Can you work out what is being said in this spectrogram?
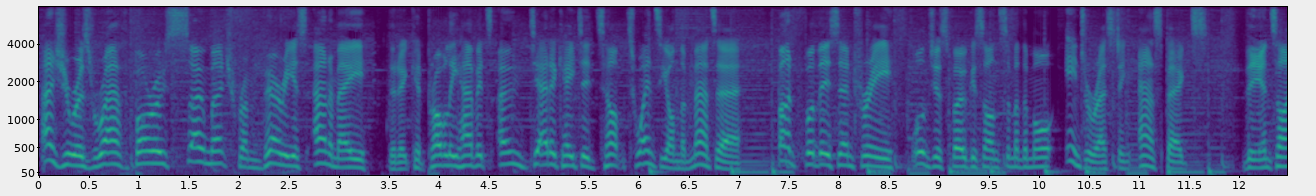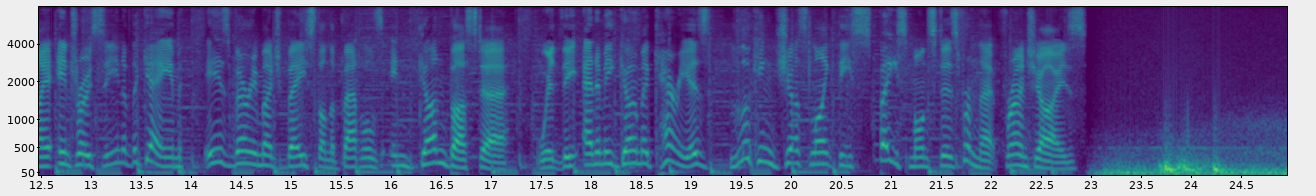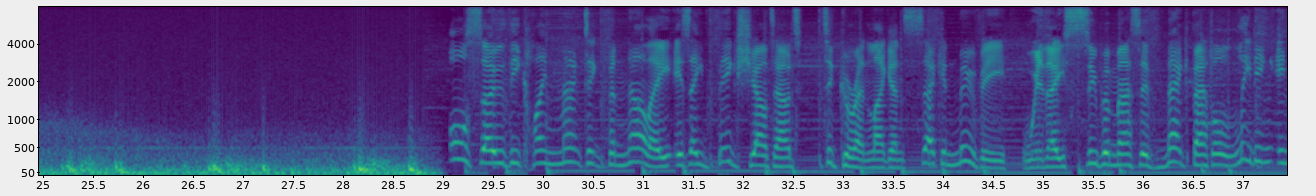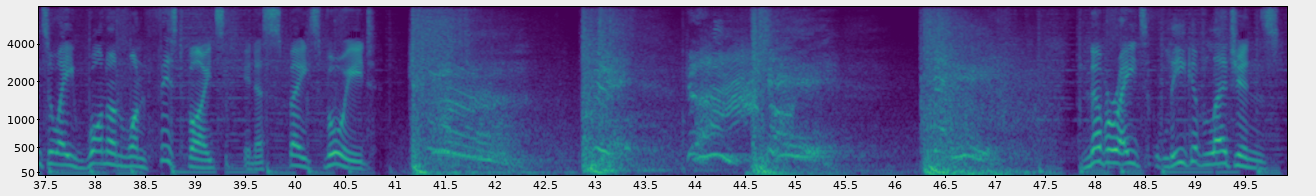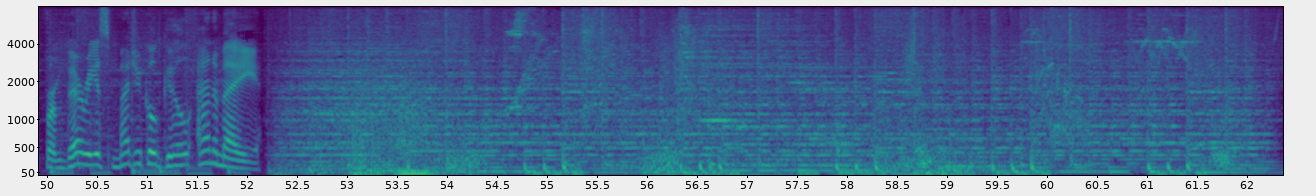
Asura's Wrath borrows so much from various anime that it could probably have its own dedicated top 20 on the matter, but for this entry, we'll just focus on some of the more interesting aspects. The entire intro scene of the game is very much based on the battles in Gunbuster, with the enemy Gohma carriers looking just like the space monsters from that franchise. Also, the climactic finale is a big shout out to Gurren Lagann's second movie, with a supermassive mech battle leading into a one on one fistfight in a space void. Number 8 League of Legends from various Magical Girl anime.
